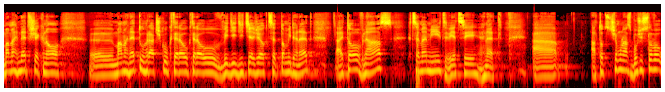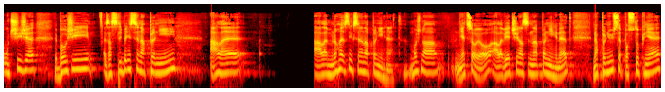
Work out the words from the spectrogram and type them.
mám hned všechno, eh, mám hned tu hračku, kterou, kterou vidí dítě, že ho chce to mít hned. A je to v nás, chceme mít věci hned. A a to, čemu nás Boží slovo učí, že Boží zaslíbení se naplní, ale ale mnohé z nich se nenaplní hned. Možná něco, jo, ale většina se nenaplní hned, naplňují se postupně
